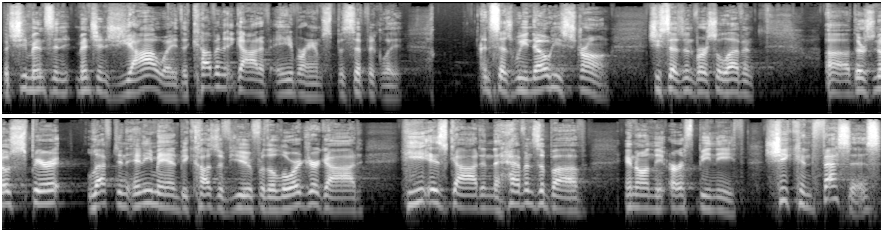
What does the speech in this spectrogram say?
But she mentions Yahweh, the covenant God of Abraham specifically, and says, We know he's strong. She says in verse 11, uh, There's no spirit left in any man because of you, for the Lord your God, he is God in the heavens above and on the earth beneath. She confesses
